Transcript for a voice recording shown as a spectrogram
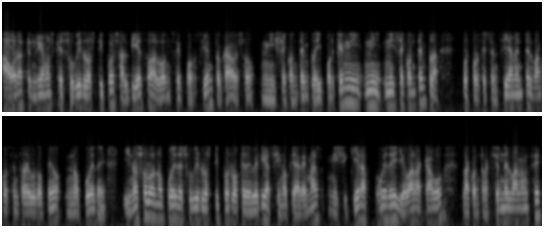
ahora tendríamos que subir los tipos al 10 o al 11%. Claro, eso ni se contempla. ¿Y por qué ni, ni, ni se contempla? Pues porque sencillamente el Banco Central Europeo no puede. Y no solo no puede subir los tipos lo que debería, sino que además ni siquiera puede llevar a cabo la contracción del balance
